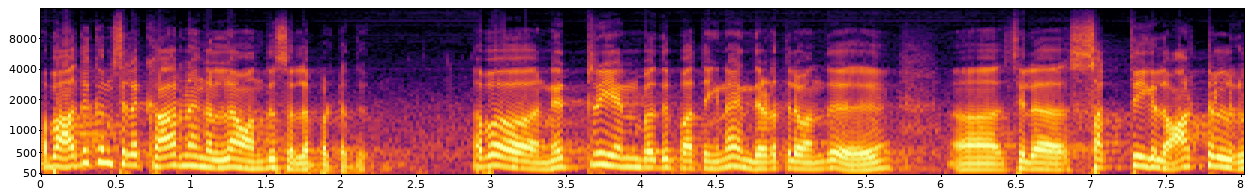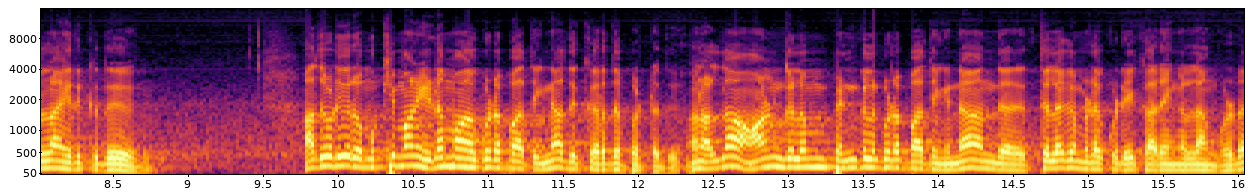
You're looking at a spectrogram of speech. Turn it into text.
அப்போ அதுக்கும் சில காரணங்கள்லாம் வந்து சொல்லப்பட்டது. அப்போது நெற்றி என்பது பார்த்திங்கன்னா இந்த இடத்துல வந்து சில சக்திகள் ஆற்றல்கள்லாம் இருக்குது. அதோடைய ஒரு முக்கியமான இடமாக கூட பார்த்திங்கன்னா அது கருதப்பட்டது. அதனால தான் ஆண்களும் பெண்களும் கூட பார்த்திங்கன்னா அந்த திலகமிடக்கூடிய காரியங்கள்லாம் கூட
